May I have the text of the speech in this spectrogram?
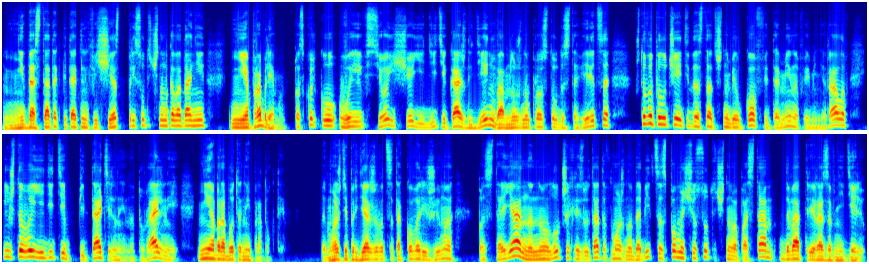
Недостаток питательных веществ при суточном голодании не проблема. Поскольку вы все еще едите каждый день, вам нужно просто удостовериться, что вы получаете достаточно белков, витаминов и минералов, и что вы едите питательные, натуральные, необработанные продукты. Вы можете придерживаться такого режима постоянно, но лучших результатов можно добиться с помощью суточного поста 2-3 раза в неделю.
